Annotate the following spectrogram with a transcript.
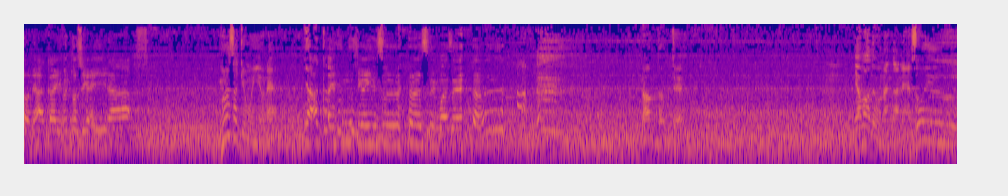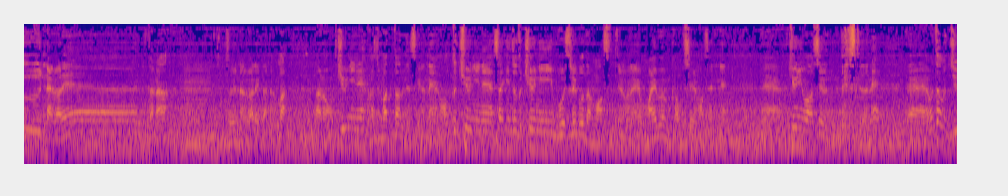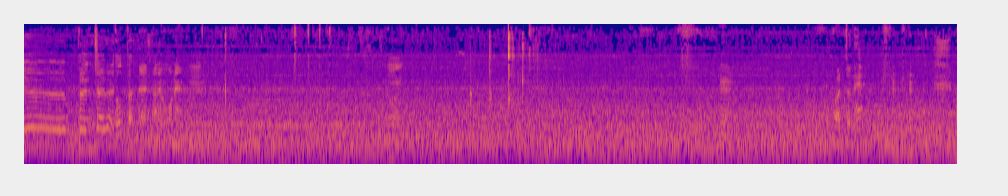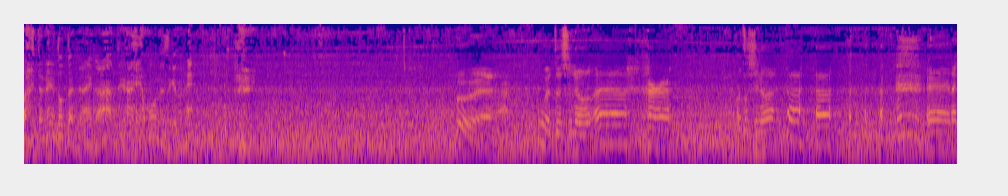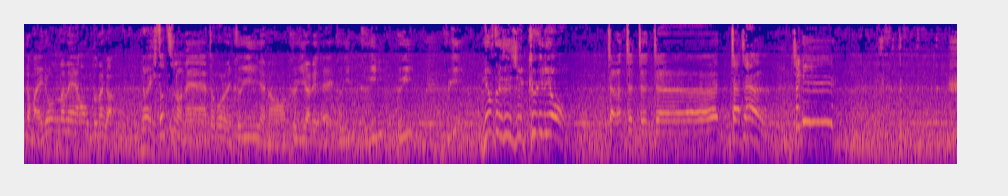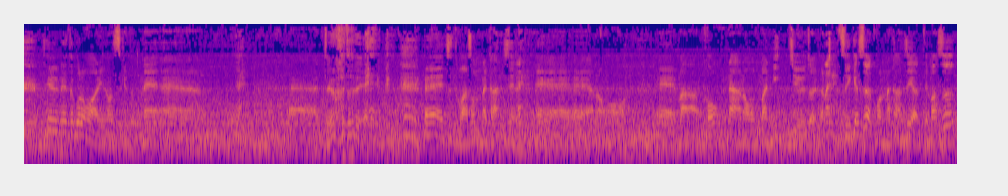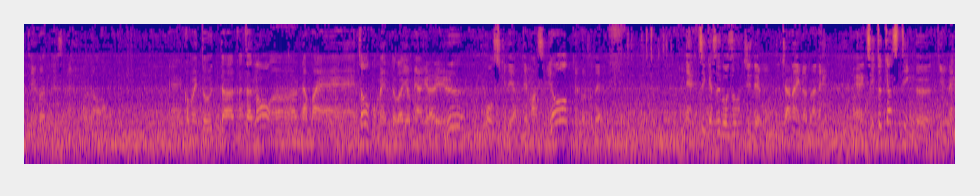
当に赤いふんどしがいいな。紫もいいよね。いや赤いふんどしがいいです。すいません。なんだって。いやまあでもなんかねそういう流れかな。うんそういう流れかな。まああの急にね始まったんですけどね。本当急にね最近ちょっと急にボイスレコーダー回すっていうのがねマイブームかもしれませんね、えー急に回してるんですけどね、えー多分10分ちょいぐらい撮ったんじゃないですかねもうね。うん。うん。割とね。割とね撮ったんじゃないかなっていうふうに思うんですけどね。うわ。私のあーはー。私のあーはー。えーなんかまあいろんなね本当なんかなんか一つのねところに区切りあの区切られ、えー区切り区切り区切り区切りネオテ選手区切りオン。チャラチャチャチャチャチャシャキーっていうねところもありますけどもね,、えーね。えーということで、えーちょっとまあそんな感じでね、えーあのえーまあこんなあの、まあ、日中というかねツイキャスはこんな感じでやってますっていう感じですね。あの、えーコメントを打った方のうん名前とコメントが読み上げられる方式でやってますよということで。ね、ツイキャスご存知でもじゃない方はね、えーツイートキャスティングっていうね、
